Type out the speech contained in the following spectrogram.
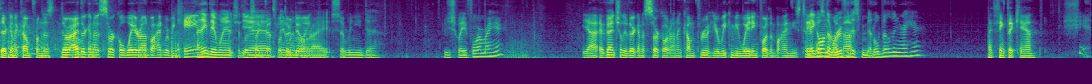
They're gonna come from this. They're either oh. gonna circle way around behind where we came. I think they went. Which it looks yeah, like that's what they they're went doing. Right. So we need to. We just wait for them right here. Yeah, eventually they're gonna circle around and come through here. We can be waiting for them behind these Can tables. they go on the roof of this middle building right here? I think they can. Shit,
